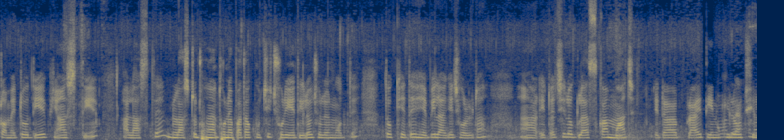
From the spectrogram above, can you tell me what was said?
টমেটো দিয়ে পেঁয়াজ দিয়ে আর লাস্টে লাস্টে ধনে পাতা কুচি ছড়িয়ে দিল ঝোলের মধ্যে। তো খেতে হেভি লাগে ঝোলটা। আর এটা ছিল গ্লাস কাপ মাছ। এটা প্রায় তিন কিলো ছিল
